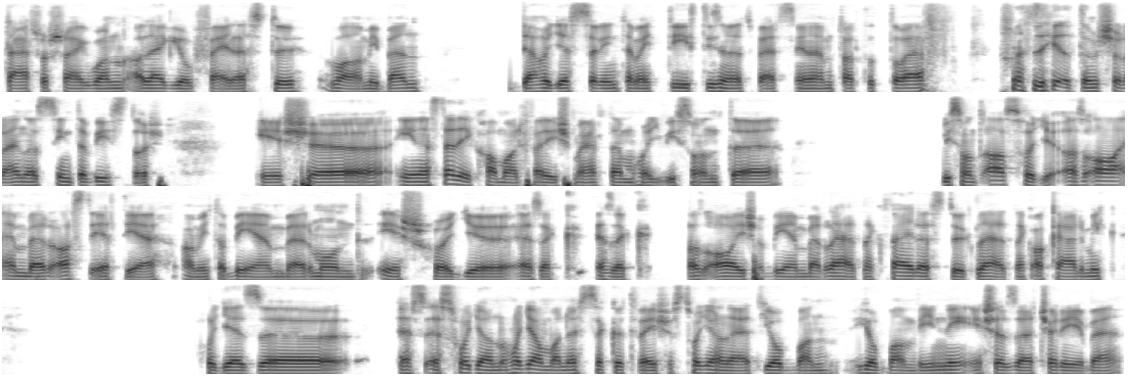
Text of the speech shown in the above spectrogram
társaságban a legjobb fejlesztő valamiben, de hogy ez szerintem egy 10-15 percnél nem tartott tovább az életem során, az szinte biztos. És én ezt elég hamar felismertem, hogy viszont Viszont az, hogy az A ember azt érti -e, amit a B ember mond, és hogy ezek, ezek az A és a B ember lehetnek fejlesztők, lehetnek akármik, hogy ez, ez, ez hogyan, hogyan van összekötve, és ezt hogyan lehet jobban, jobban vinni, és ezzel cserébe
